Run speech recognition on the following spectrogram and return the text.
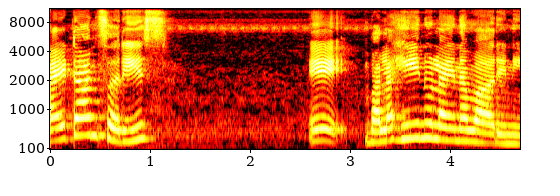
right answer is A బలహీనులైన వారిని.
